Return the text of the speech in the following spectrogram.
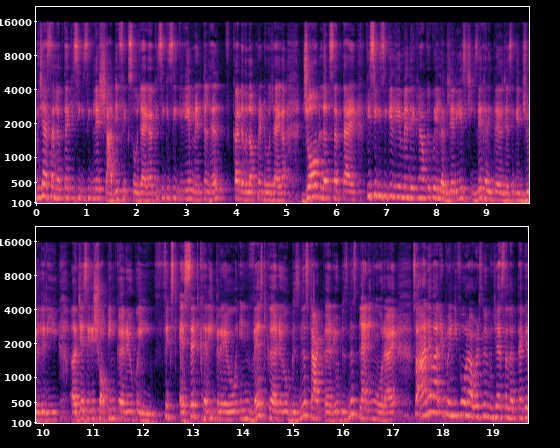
मुझे ऐसा लगता है किसी किसी के लिए शादी फिक्स हो जाएगा किसी किसी के लिए मेंटल हेल्थ का डेवलपमेंट हो जाएगा। जॉब लग सकता है। किसी किसी के लिए मैं देख रहा हूँ कि कोई लग्जरियस चीज़ें खरीद रहे हो जैसे कि ज्वेलरी जैसे कि शॉपिंग कर रहे हो कोई फिक्स्ड एसेट खरीद रहे हो इन्वेस्ट कर रहे हो बिज़नेस स्टार्ट कर रहे हो बिज़नेस प्लानिंग हो रहा है। सो so, आने वाले 24 आवर्स में मुझे ऐसा लगता है कि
